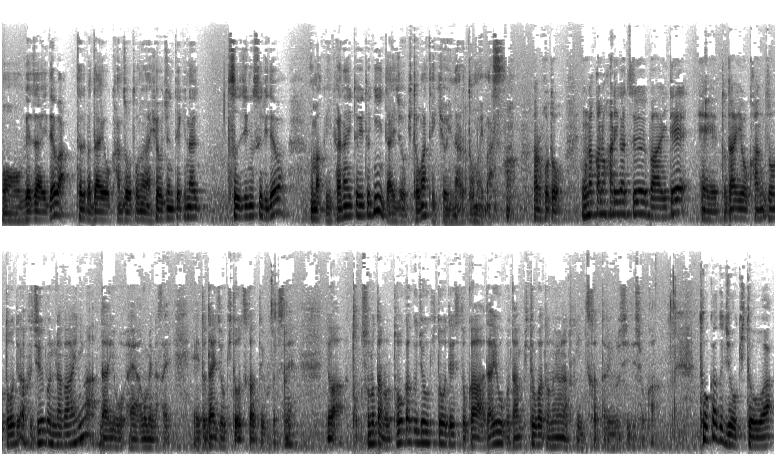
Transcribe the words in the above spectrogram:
下剤では例えば大王肝臓等のような標準的な通じ薬ではうまくいかないという時に大腸気筒が適用になると思います。なるほど。お腹の張りが強い場合で、えーと、大王肝臓等では不十分な場合には大王、えー、ごめんなさい、えーと、大腸気筒を使うということですねではその他の頭角蒸気糖ですとか大王母断皮糖はどのような時に使ったらよろしいでしょうか？頭角蒸気糖は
